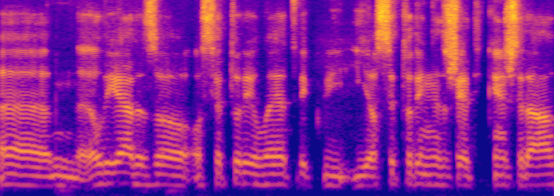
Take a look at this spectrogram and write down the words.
uh, ligadas ao, ao, setor elétrico e, e, ao setor energético em geral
